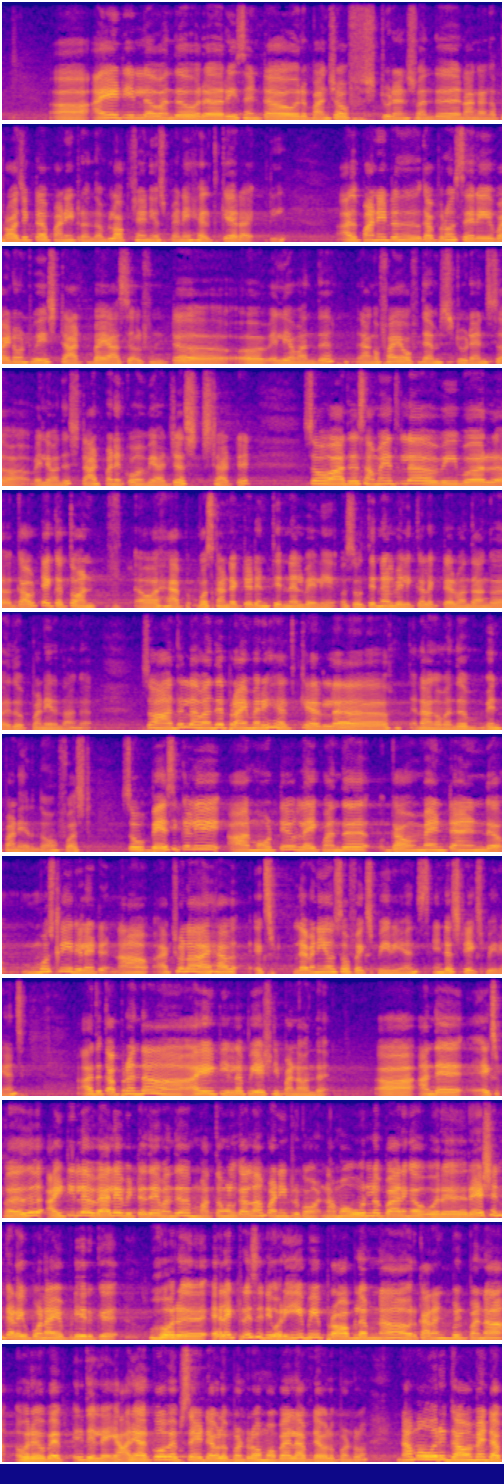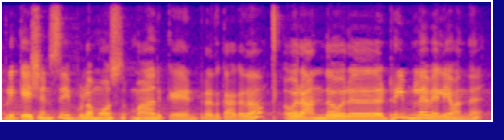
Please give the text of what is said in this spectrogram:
ஐஐடியில் வந்து ஒரு ரீசெண்டாக ஒரு பஞ்ச் ஆஃப் ஸ்டூடெண்ட்ஸ் வந்து நாங்கள் அங்கே ப்ராஜெக்டாக பண்ணிகிட்டு இருந்தோம் பிளாக் செயின் யூஸ் பண்ணி ஹெல்த் கேர் ஐடி அது பண்ணிட்டு இருந்ததுக்கப்புறம் சரி why don't we start by our செல்ஃப்ன்ட்டு வெளியே வந்து நாங்கள் ஃபைவ் ஆஃப் தெம் ஸ்டூடெண்ட்ஸ் வெளியே வந்து ஸ்டார்ட் பண்ணியிருக்கோம் we are just started so அது சமயத்தில் வி வர் கவுடேக்கத்தான் ஹேப் was conducted in Tirunelveli so Tirunelveli collector வந்து அங்கே இது பண்ணியிருந்தாங்க. ஸோ அதில் வந்து ப்ரைமரி ஹெல்த் கேரில் நாங்கள் வந்து வின் பண்ணியிருந்தோம் first so basically our motive like வந்து கவர்மெண்ட் அண்ட் மோஸ்ட்லி ரிலேட்டட் நான் ஆக்சுவலாக I have ex eleven years of experience industry experience அதுக்கப்புறம் தான் ஐஐடியில் பிஹெச்டி பண்ண வந்தேன். அந்த எக்ஸ் அது ஐடியில் வேலையை விட்டதே வந்து மற்றவங்களுக்கெல்லாம் பண்ணிகிட்ருக்கோம் நம்ம ஊரில் பாருங்கள் ஒரு ரேஷன் கடைக்கு போனால் எப்படி இருக்குது ஒரு எலக்ட்ரிசிட்டி ஒரு இபி ப்ராப்ளம்னா ஒரு கரண்ட் பில் பண்ணால் ஒரு வெப் இது இல்லை யார் யாருக்கோ வெப்சைட் டெவலப் பண்ணுறோம் மொபைல் ஆப் டெவலப் பண்ணுறோம் நம்ம ஒரு கவர்மெண்ட் அப்ளிகேஷன்ஸ் இவ்வளோ மோசமாக இருக்குன்றதுக்காக தான் ஒரு அந்த ஒரு ட்ரீமில் வெளியே வந்தேன்.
